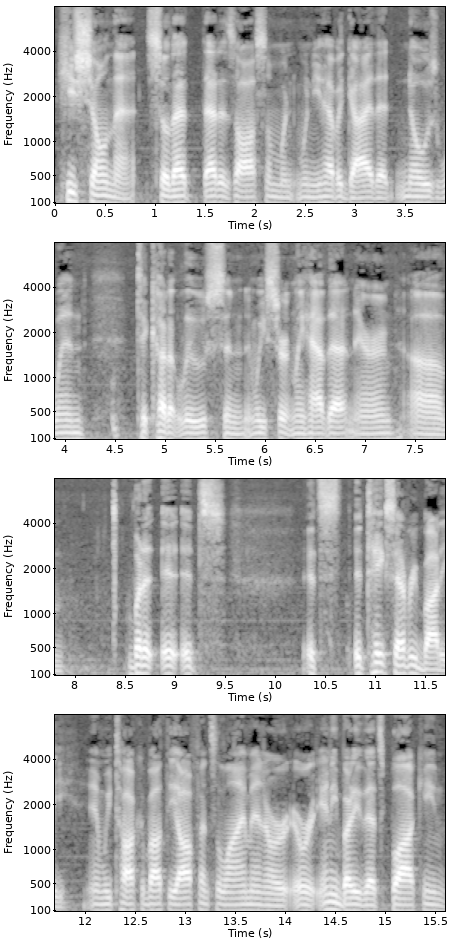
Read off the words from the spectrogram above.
he's shown that. So that that is awesome when when you have a guy that knows when to cut it loose, and, we certainly have that in Aaron. Um, but it, it, it's it's it takes everybody, and we talk about the offensive lineman or or anybody that's blocking,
